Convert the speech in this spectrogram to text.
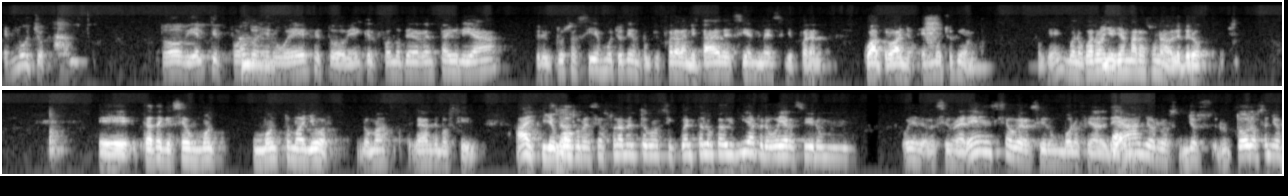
es mucho. Todo bien que el fondo es en UF, todo bien que el fondo tiene rentabilidad, pero incluso así es mucho tiempo, que fuera la mitad de 100 meses, que fueran cuatro años, es mucho tiempo. ¿Okay? Bueno, cuatro años ya es más razonable, pero eh, trata que sea un, un monto mayor, lo más grande posible ah, es que yo puedo comenzar solamente con 50 lucas hoy día, pero voy a recibir un voy a recibir una herencia, voy a recibir un bono final de año, yo, todos los años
